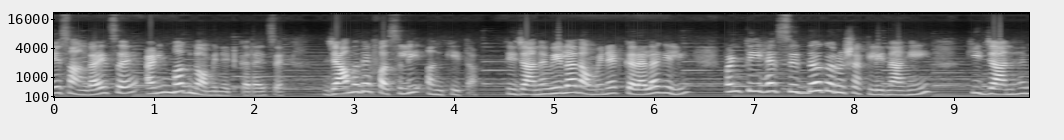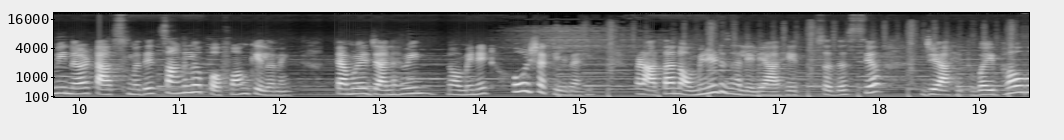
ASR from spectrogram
हे सांगायचं आहे आणि मग नॉमिनेट करायचं आहे ज्यामध्ये फसली अंकिता. ती जान्हवीला नॉमिनेट करायला गेली पण ती हे सिद्ध करू शकली नाही की जान्हवीनं टास्कमध्ये चांगलं परफॉर्म केलं नाही. त्यामुळे जान्हवी नॉमिनेट होऊ शकली नाही. पण आता नॉमिनेट झालेले आहेत सदस्य जे आहेत वैभव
